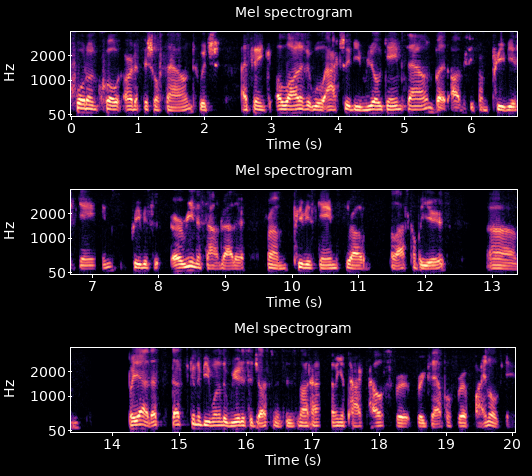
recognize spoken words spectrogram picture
quote unquote artificial sound, which I think a lot of it will actually be real game sound, but obviously from previous games, previous arena sound rather from previous games throughout the last couple years. Um, but yeah, that's that's going to be one of the weirdest adjustments is not having a packed house for for example for a finals game.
